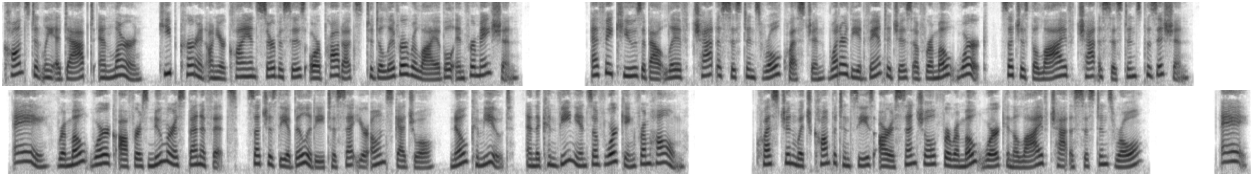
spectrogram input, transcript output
Constantly adapt and learn, keep current on your client's services or products to deliver reliable information. FAQs about Live Chat Assistant's role question What are the advantages of remote work, such as the live chat assistance position? A. Remote work offers numerous benefits, such as the ability to set your own schedule, no commute, and the convenience of working from home. Question Which competencies are essential for remote work in the live chat assistance role? A.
